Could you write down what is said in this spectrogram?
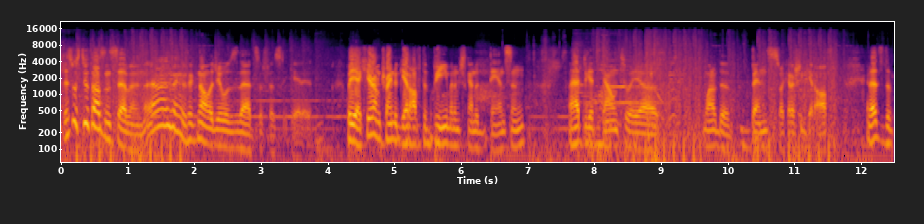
This was 2007. I don't think the technology was that sophisticated. But yeah, here I'm trying to get off the beam and I'm just kind of dancing. I had to get down to a uh, one of the bends so I could actually get off. And that's the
